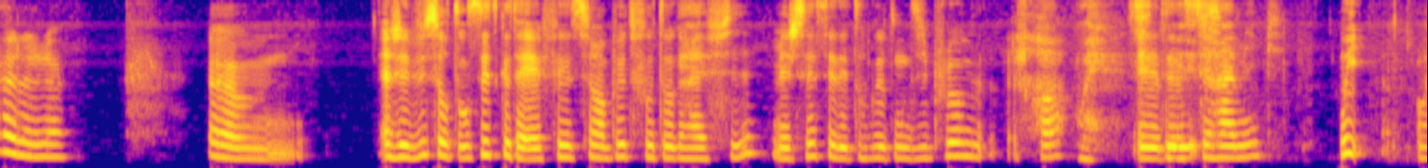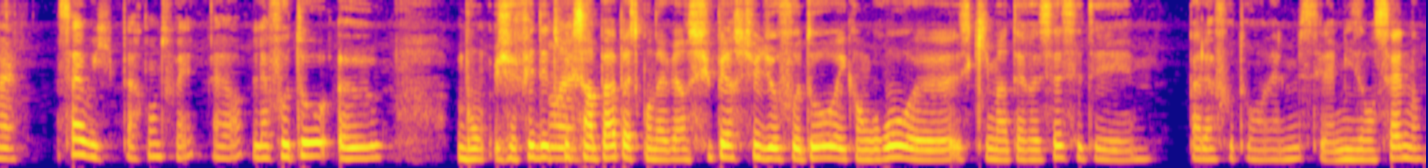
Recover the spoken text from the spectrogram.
Oh là là. Euh, j'ai vu sur ton site que tu avais fait aussi un peu de photographie, mais je sais c'est des trucs de ton diplôme, je crois. Ouais. Et de céramique. Oui. Ouais. Ça oui. Par contre, ouais. Alors la photo, euh, bon, j'ai fait des trucs sympas parce qu'on avait un super studio photo et qu'en gros, euh, ce qui m'intéressait, c'était pas la photo en elle-même, c'était la mise en scène.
